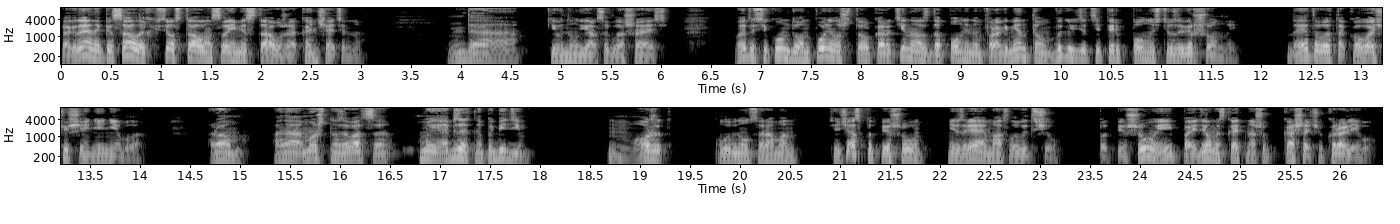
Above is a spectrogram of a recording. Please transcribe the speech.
«Когда я написал их, все стало на свои места уже окончательно». «Да», — кивнул Яр, соглашаясь. В эту секунду он понял, что картина с дополненным фрагментом выглядит теперь полностью завершенной. До этого такого ощущения не было. «Ром, она может называться «Мы обязательно победим»?» «Может», — улыбнулся Роман. «Сейчас подпишу. Не зря я масло вытащил. Подпишу и пойдем искать нашу кошачью королеву.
